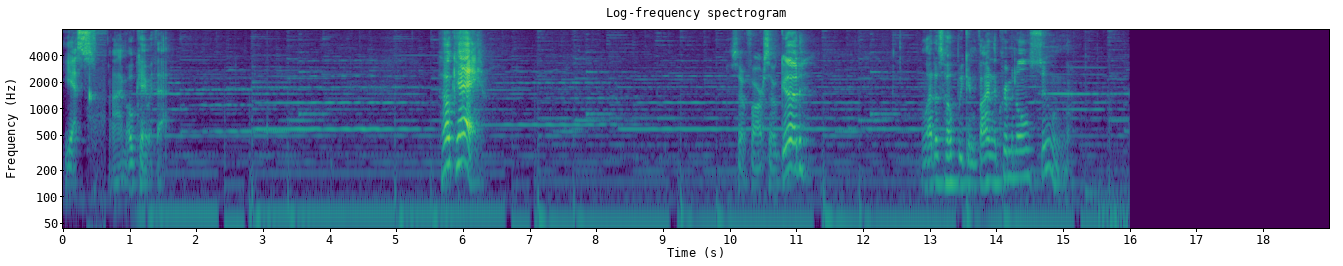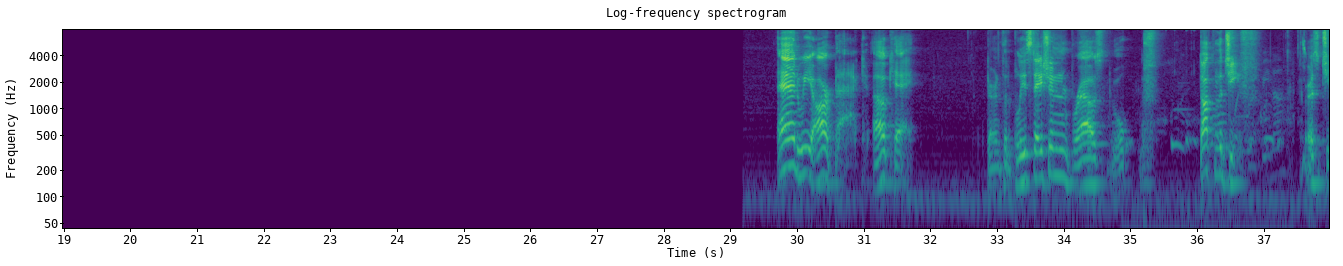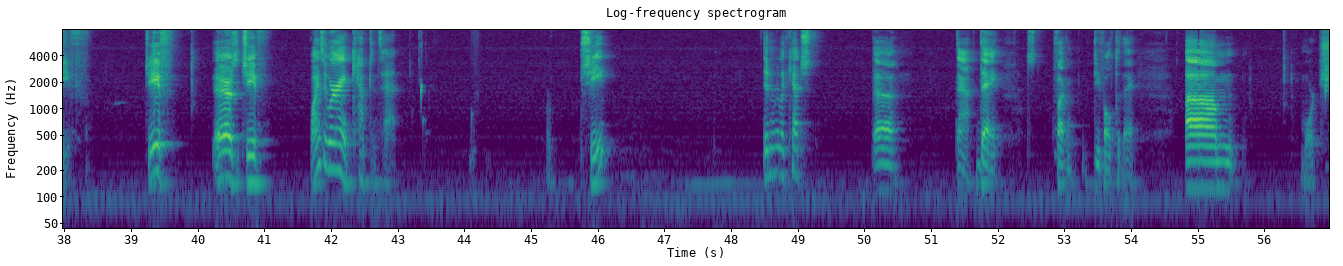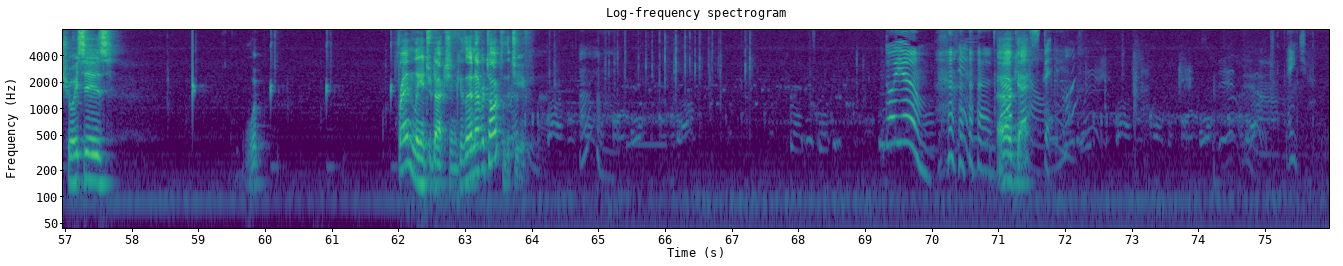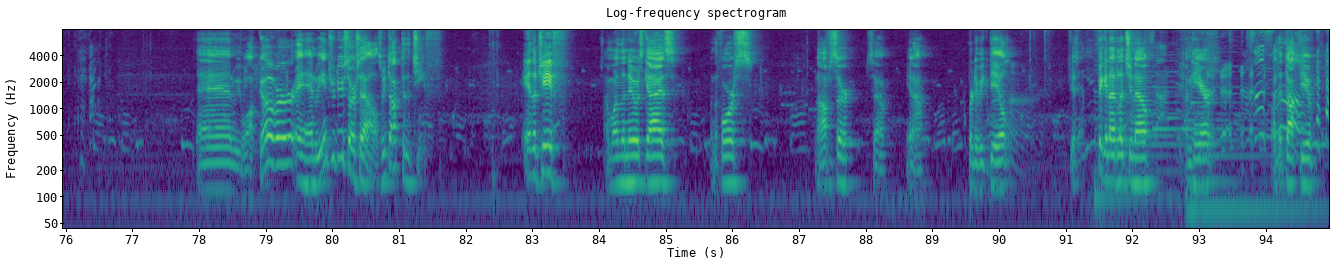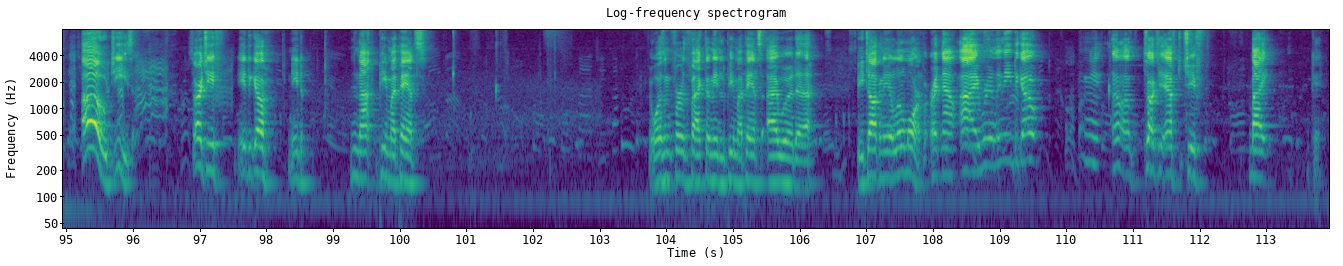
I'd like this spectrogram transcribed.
Yes, I'm okay with that. Okay. So far, so good. Let us hope we can find the criminal soon. And we are back. Okay. Turn to the police station, browse... Oh, talk to the chief. Where's the chief? Chief? There's the chief. Why is he wearing a captain's hat? She? Didn't really catch... Uh... Nah, they. Just fucking default to they. Um... More choices. Whoop. Friendly introduction, because I never talked to the chief. Doyum. Okay. And we walk over and we introduce ourselves. We talk to the chief. Hey the chief. I'm one of the newest guys on the force. An officer. So, you know, pretty big deal. Just figured I'd let you know. I'm here. Wanted to talk to you. Oh, jeez. Sorry, chief. Need to go. Need to not pee my pants. If it wasn't for the fact I needed to pee my pants, I would uh, be talking to you a little more. But right now, I really need to go. I'll talk to you after, Chief. Bye. Okay.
